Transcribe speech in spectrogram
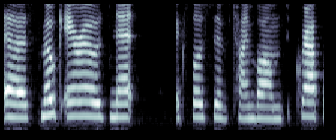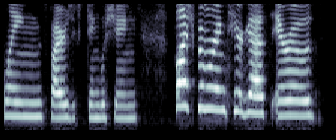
uh, smoke arrows, net explosive time bombs, grapplings, fires extinguishing, flash boomerang, tear gas, arrows,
